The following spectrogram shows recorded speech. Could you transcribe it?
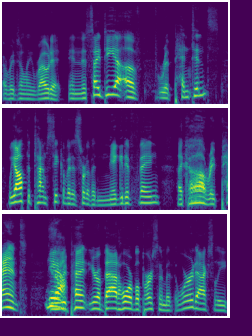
originally wrote it. And this idea of repentance, we oftentimes think of it as sort of a negative thing, like, oh, repent. You know, Yeah. repent, you're a bad, horrible person. But the word actually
